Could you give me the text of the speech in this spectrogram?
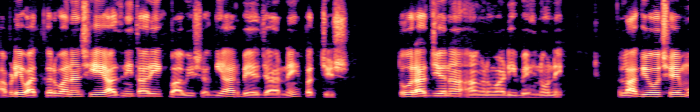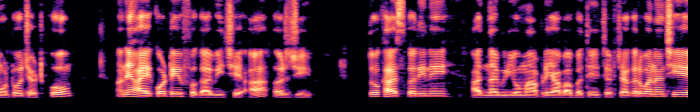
આપણે વાત કરવાના છીએ આજની તારીખ બાવીસ અગિયાર બે હજાર ને પચીસ. તો રાજ્યના આંગણવાડી બહેનોને લાગ્યો છે મોટો ઝટકો અને હાઈકોર્ટે ફગાવી છે આ અરજી. તો ખાસ કરીને આજના વિડીયોમાં આપણે આ બાબતે ચર્ચા કરવાના છીએ.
